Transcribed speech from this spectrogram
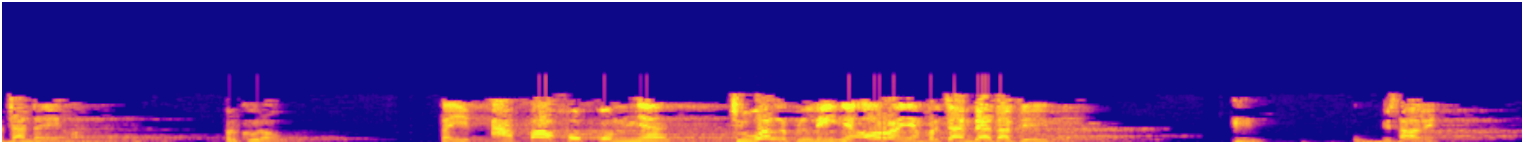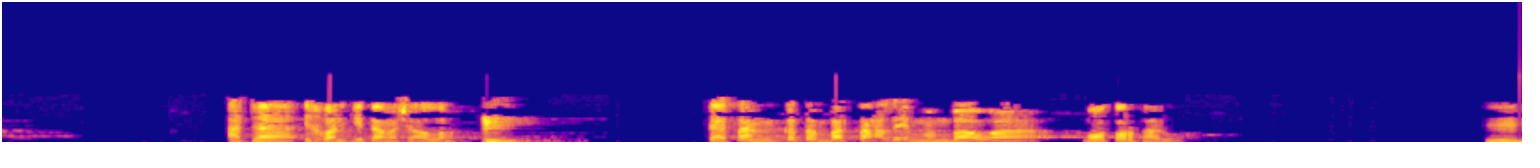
Bercanda ya, Pak. Bergurau. Baik, apa hukumnya jual belinya orang yang bercanda tadi itu? Misalnya, ada ikhwan kita, masya Allah, datang ke tempat taklim membawa motor baru. Hmm?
